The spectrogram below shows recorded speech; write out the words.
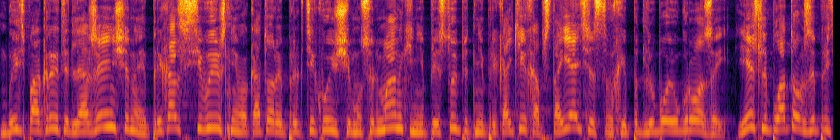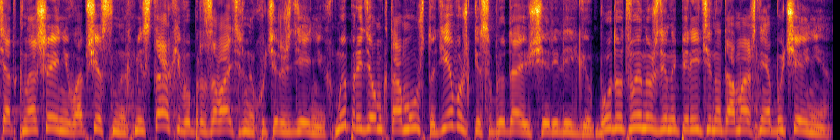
Быть покрытой для женщины – приказ Всевышнего, который практикующие мусульманки не приступят ни при каких обстоятельствах и под любой угрозой. Если платок запретят к ношению в общественных местах и в образовательных учреждениях, мы придем к тому, что девушки, соблюдающие религию, будут вынуждены перейти на домашнее обучение.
